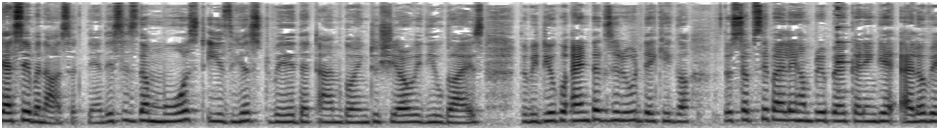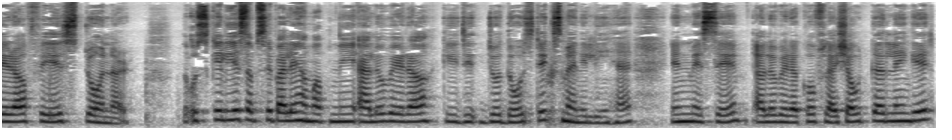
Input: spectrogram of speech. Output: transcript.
कैसे बना सकते हैं। This is the most easiest way that I am going to share with you guys तो वीडियो को एंड तक ज़रूर देखिएगा। तो सबसे पहले हम प्रिपेयर करेंगे एलोवेरा फेस टोनर तो उसके लिए सबसे पहले हम अपनी एलोवेरा की जो दो स्टिक्स मैंने ली हैं, इनमें से एलोवेरा को फ्लैश आउट कर लेंगे।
